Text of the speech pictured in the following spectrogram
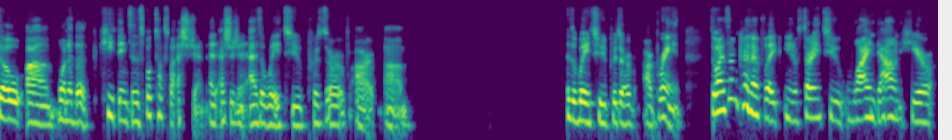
So um, one of the key things in this book talks about estrogen and estrogen as a way to preserve our um, as a way to preserve our brain. So as I'm kind of like, you know, starting to wind down here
